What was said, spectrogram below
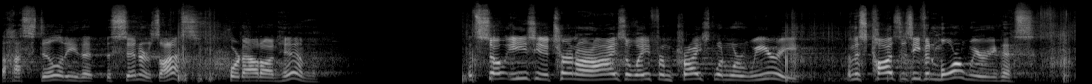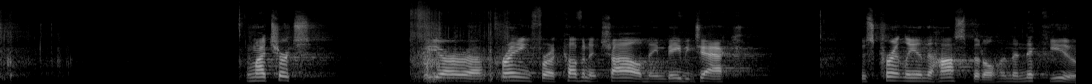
The hostility that the sinners, us, poured out on him. It's so easy to turn our eyes away from Christ when we're weary, and this causes even more weariness. In my church, we are uh, praying for a covenant child named Baby Jack, who's currently in the hospital in the NICU.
